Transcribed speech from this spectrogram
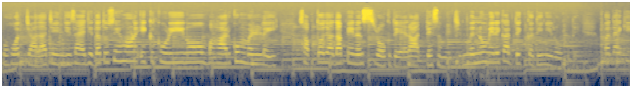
ਬਹੁਤ ਜ਼ਿਆਦਾ ਚੇਂਜਸ ਆਏ। ਜਿੱਦਾਂ ਤੁਸੀਂ ਹੁਣ ਇੱਕ ਕੁੜੀ ਨੂੰ ਬਾਹਰ ਘੁੰਮਣ ਲਈ ਸਭ ਤੋਂ ਜ਼ਿਆਦਾ ਪੇਰੈਂਟਸ ਰੋਕਦੇ ਆ ਰਾਤ ਦੇ ਸਮੇਂ 'ਚ। ਮੈਨੂੰ ਮੇਰੇ ਘਰ ਤੇ ਕਦੀ ਨਹੀਂ ਰੋਕਦੇ। ਪਤਾ ਹੈ ਕਿ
